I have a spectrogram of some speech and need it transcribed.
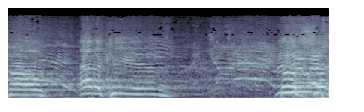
called Anarchy in The God US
